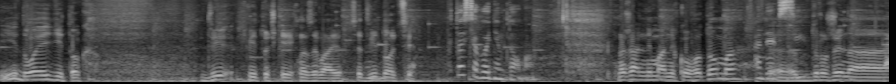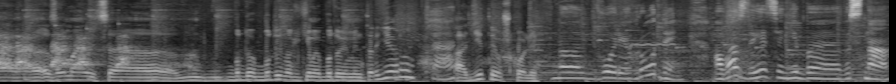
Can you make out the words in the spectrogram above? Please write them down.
і двоє діток. Дві квіточки їх називаю. Це дві доці. Хто сьогодні вдома? На жаль, нема нікого вдома. А де всі? Е, Дружина е, займається буду- будинок, який ми будуємо інтер'єром, Так. а діти в школі. На дворі грудень, а у вас здається, ніби весна.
